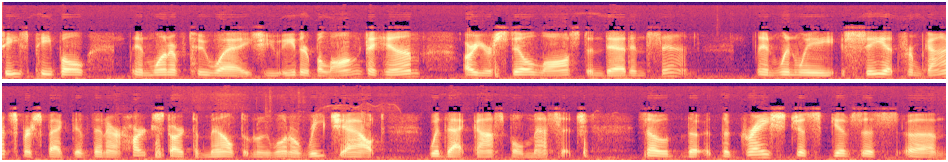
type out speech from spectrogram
sees people in one of two ways. You either belong to him or you're still lost and dead in sin. And when we see it from God's perspective, then our hearts start to melt and we want to reach out with that gospel message. So the the grace just gives us, um,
